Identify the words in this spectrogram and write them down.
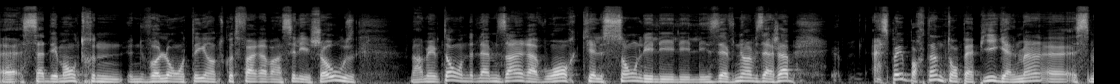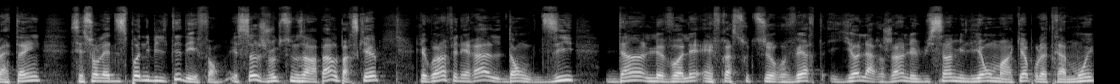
euh, ça démontre une, volonté, en tout cas, de faire avancer les choses. Mais en même temps, on a de la misère à voir quelles sont les, les, les, les avenues envisageables aspect important de ton papier également euh, ce matin, c'est sur la disponibilité des fonds. Et ça, je veux que tu nous en parles parce que le gouvernement fédéral donc dit dans le volet infrastructure verte, il y a l'argent, le 800 millions manquants pour le tramway,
